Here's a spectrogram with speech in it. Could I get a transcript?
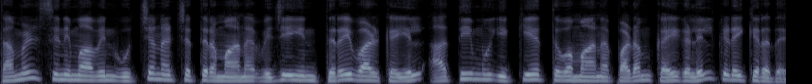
தமிழ் சினிமாவின் உச்ச நட்சத்திரமான விஜயின் திரை வாழ்க்கையில் அதிமு இக்கியத்துவமான படம் கைகளில் கிடைக்கிறது.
